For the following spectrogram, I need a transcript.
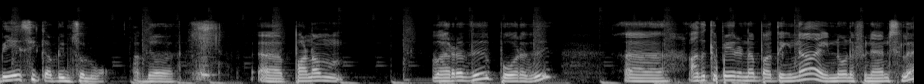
பேசிக் அப்படின்னு சொல்லுவோம். அந்த பணம் வர்றது போகிறது அதுக்கு பேர் என்ன பார்த்தீங்கன்னா இன்னொன்று ஃபினான்ஸில்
